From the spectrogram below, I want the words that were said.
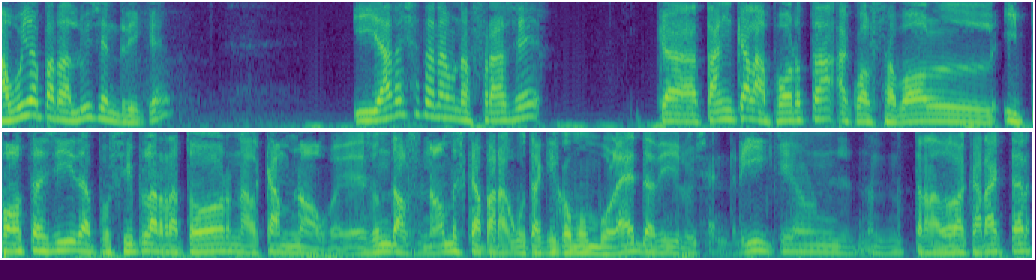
avui ha parlat Luis Enrique i ha deixat anar una frase que tanca la porta a qualsevol hipòtesi de possible retorn al Camp Nou. És un dels noms que ha aparegut aquí com un bolet de dir Luis Enrique, un entrenador de caràcter.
